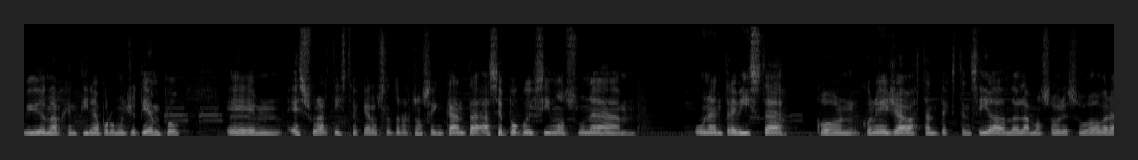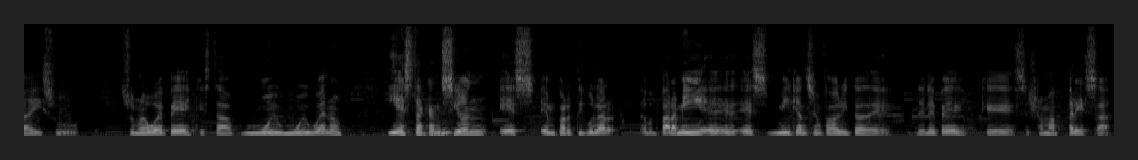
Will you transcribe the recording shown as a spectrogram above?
vivió en Argentina por mucho tiempo. Eh, es un artista que a nosotros nos encanta. Hace poco hicimos una, una entrevista con, con ella bastante extensiva, donde hablamos sobre su obra y su, su nuevo EP, que está muy, muy bueno. Y esta canción es en particular, para mí, eh, es mi canción favorita de, del EP, que se llama Presa.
